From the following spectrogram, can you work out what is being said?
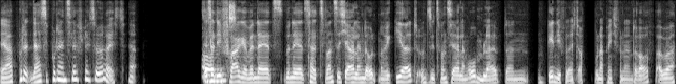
Ja, da hast du potenziell vielleicht sogar recht. Ja. Ist halt die Und- Frage, wenn der jetzt, wenn der jetzt halt 20 Jahre lang da unten regiert und sie 20 Jahre lang oben bleibt, dann gehen die vielleicht auch unabhängig voneinander drauf, aber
